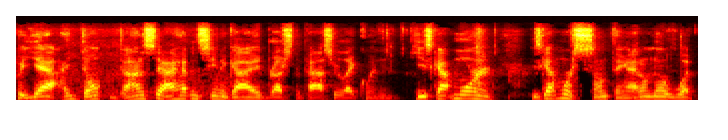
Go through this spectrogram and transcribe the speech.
but yeah, I don't honestly. I haven't seen a guy rush the passer like Quentin. He's got more he's got more something. I don't know what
